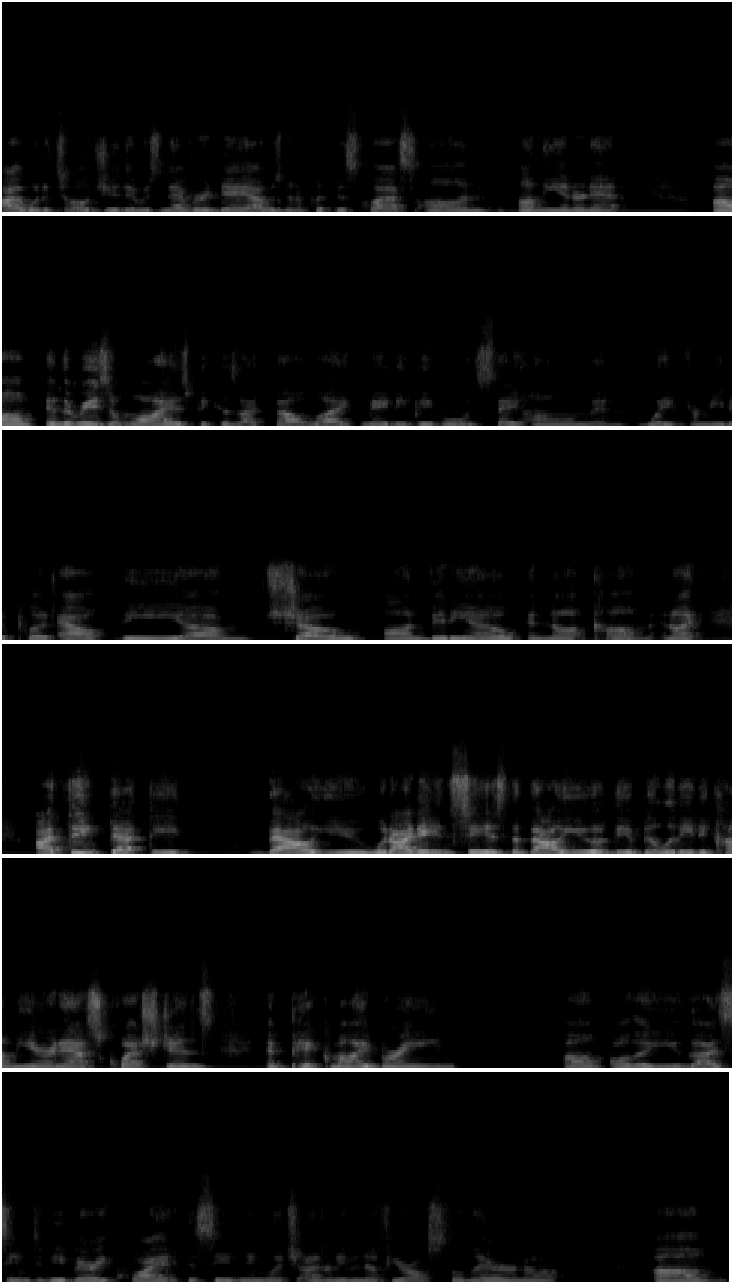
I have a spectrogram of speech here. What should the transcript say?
I would have told you there was never a day I was going to put this class on on the internet. Um, and the reason why is because I felt like maybe people would stay home and wait for me to put out the um, show on video and not come. And I, I think that the value, what I didn't see is the value of the ability to come here and ask questions and pick my brain. Um, although you guys seem to be very quiet this evening, which I don't even know if you're all still there or not. Um,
